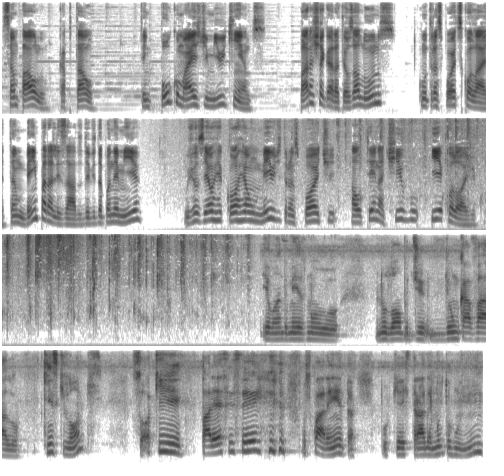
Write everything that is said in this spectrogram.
São Paulo, capital, tem pouco mais de 1.500. Para chegar até os alunos, com o transporte escolar também paralisado devido à pandemia, o Josiel recorre a um meio de transporte alternativo e ecológico. eu ando mesmo no lombo de, de um cavalo 15 quilômetros, só que parece ser os 40, porque a estrada é muito ruim,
